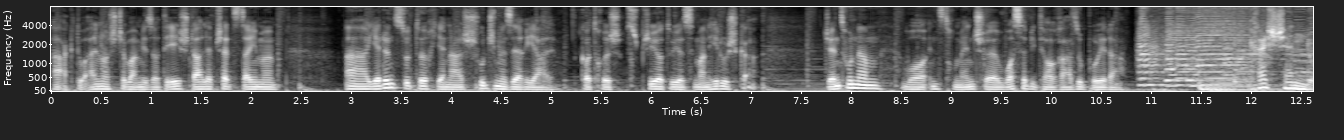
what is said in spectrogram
a aktualności wam je so też dalej przedstawimy, a jeden z tych je nasz hudźny serial, kotryż sprzyjotuje Seman Heduszka. Nam wo instrumencie wosobito razu pojeda. Crescendo.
